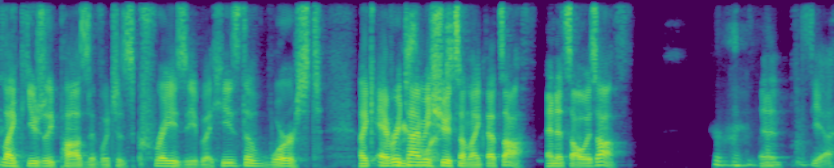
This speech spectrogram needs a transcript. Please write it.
like usually positive, which is crazy, but he's the worst. Like every He's time he worst. shoots, I'm like, that's off. And it's always off. And yeah,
